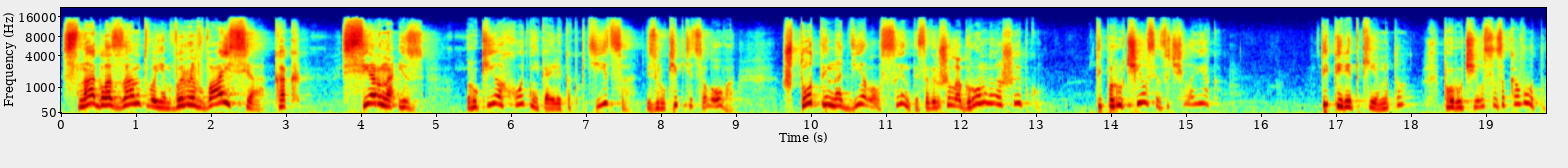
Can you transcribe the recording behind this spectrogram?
сна глазам твоим, вырывайся, как серна из руки охотника или как птица из руки птицелова. Что ты наделал, сын? Ты совершил огромную ошибку. Ты поручился за человека. Ты перед кем-то поручился за кого-то.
